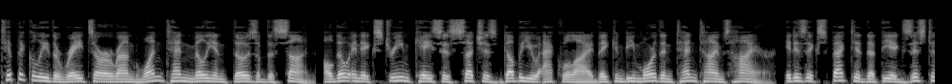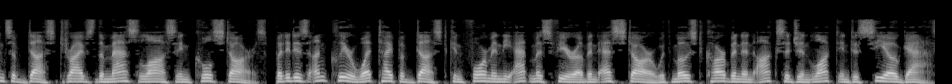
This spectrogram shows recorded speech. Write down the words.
Typically the rates are around 1 10 millionth those of the Sun, although in extreme cases such as W Aquilae they can be more than 10 times higher. It is expected that the existence of dust drives the mass loss in cool stars, but it is unclear what type of dust can form in the atmosphere of an S star with most carbon and oxygen locked into CO gas.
